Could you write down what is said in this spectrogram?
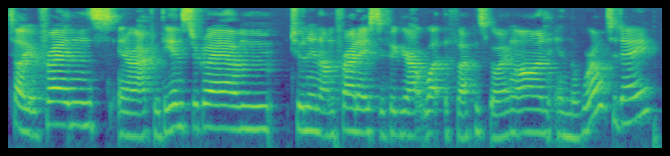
tell your friends, interact with the Instagram, tune in on Fridays to figure out what the fuck is going on in the world today.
